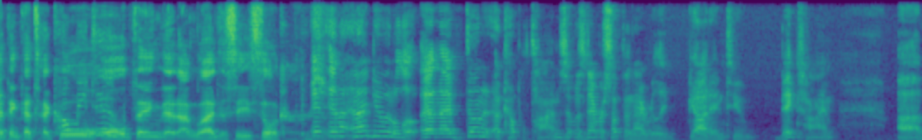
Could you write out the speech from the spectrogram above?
I think that's a oh, cool too. old thing that I'm glad to see still occurs. and, and, I, and I do it a little, and I've done it a couple times. It was never something I really got into big time. Uh,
